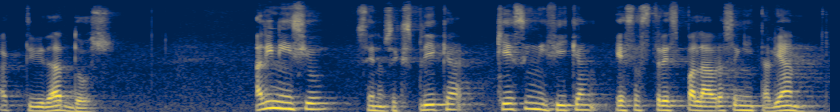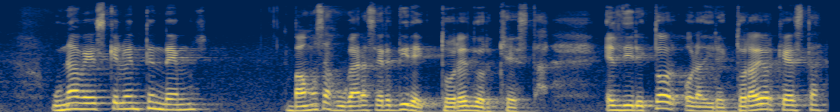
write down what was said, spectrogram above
Actividad 2. Al inicio se nos explica qué significan esas tres palabras en italiano. Una vez que lo entendemos, vamos a jugar a ser directores de orquesta. El director o la directora de orquesta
